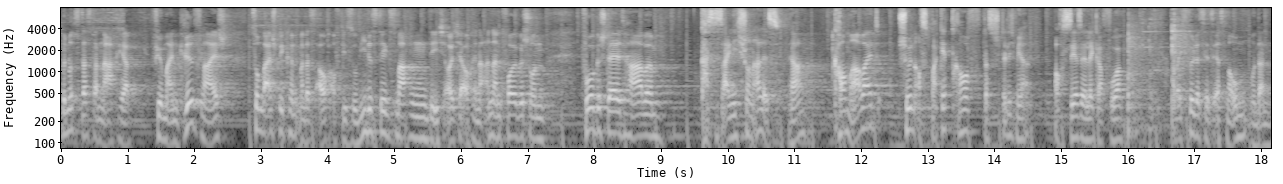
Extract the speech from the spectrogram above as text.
benutze das dann nachher für mein Grillfleisch. Zum Beispiel könnte man das auch auf die Sous Steaks machen, die ich euch ja auch in einer anderen Folge schon vorgestellt habe. Das ist eigentlich schon alles. Ja? Kaum Arbeit, schön aufs Baguette drauf. Das stelle ich mir auch sehr sehr lecker vor. Aber ich fülle das jetzt erstmal um und dann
